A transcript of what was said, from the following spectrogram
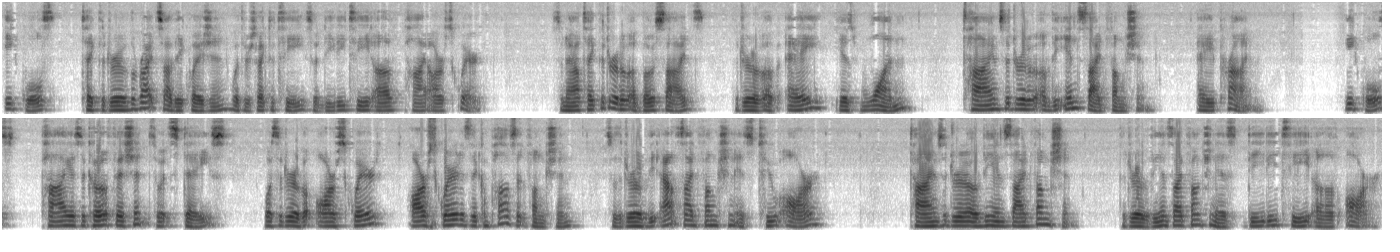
equals, take the derivative of the right side of the equation with respect to t, so d dt of pi r squared. So now take the derivative of both sides. The derivative of a is 1 times the derivative of the inside function, a prime, equals, pi is a coefficient, so it stays. What's the derivative of r squared? r squared is a composite function, so the derivative of the outside function is 2r times the derivative of the inside function. The derivative of the inside function is d dt of r.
